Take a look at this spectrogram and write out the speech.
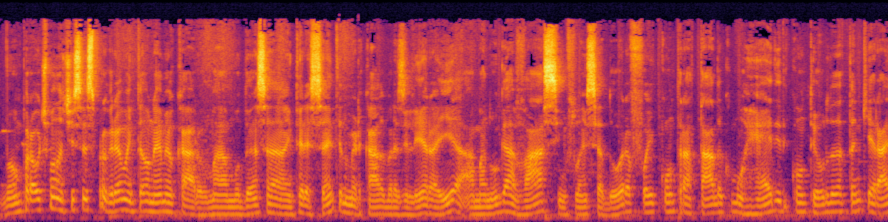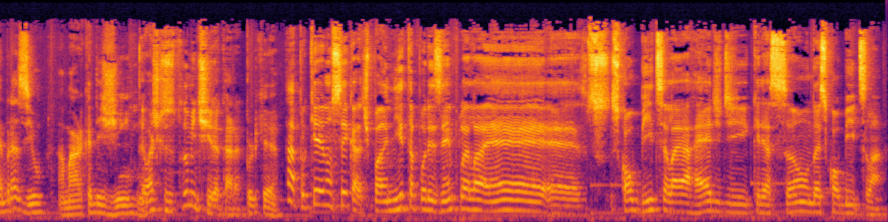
Vamos para a última notícia desse programa então, né, meu caro? Uma mudança interessante no mercado brasileiro aí. A Manu Gavassi, influenciadora, foi contratada como head de conteúdo da Tanqueray Brasil, a marca de gin. Né? Eu acho que isso é tudo mentira, cara. Por quê? Ah, porque eu não sei, cara. Tipo, a Anitta, por exemplo, ela é, é Skull Beats, ela é a head de criação da Skull Beats lá.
